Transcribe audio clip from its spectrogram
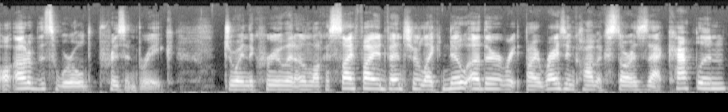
out of this world prison break? Join the crew and unlock a sci fi adventure like no other by rising comic stars Zack Kaplan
